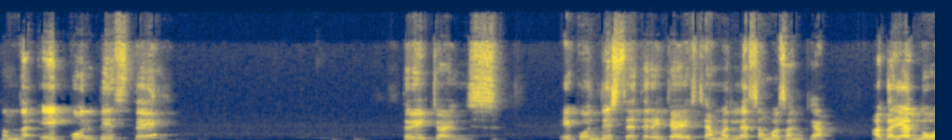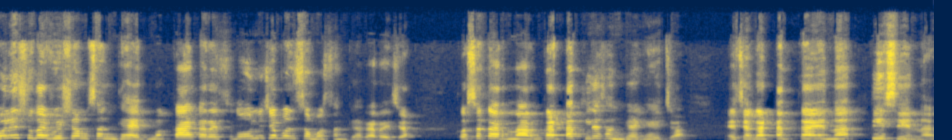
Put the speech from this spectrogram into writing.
समजा एकोणतीस ते त्रेचाळीस. एकोणतीस ते त्रेचाळीसच्या मधल्या समसंख्या. आता या दोन्ही सुद्धा विषम संख्या आहेत. मग काय करायचं? दोन्हीच्या पण समसंख्या करायच्या. कसं करणार? गटातल्या संख्या घ्यायच्या. याच्या गटात काय येणार? तीस येणार.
